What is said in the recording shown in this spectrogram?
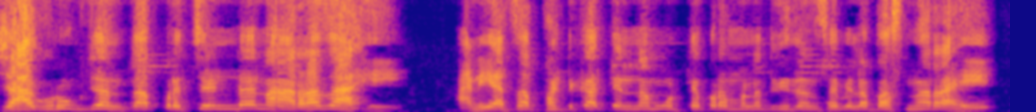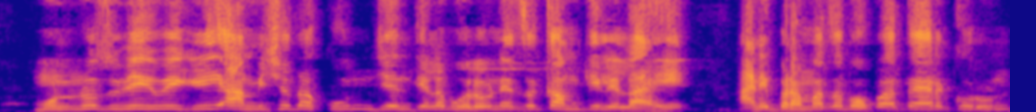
जागरूक जनता प्रचंड नाराज आहे आणि याचा फटका त्यांना मोठ्या प्रमाणात विधानसभेला बसणार आहे. म्हणूनच वेगवेगळी आमिष दाखवून जनतेला बोलवण्याचं काम केलेलं आहे. आणि भ्रमाचा भोपळा तयार करून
